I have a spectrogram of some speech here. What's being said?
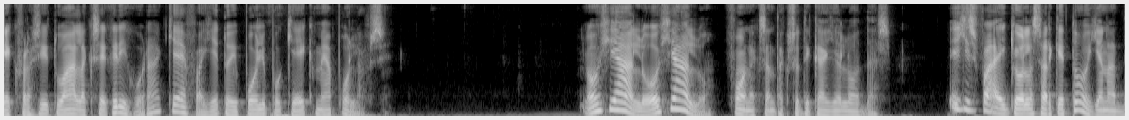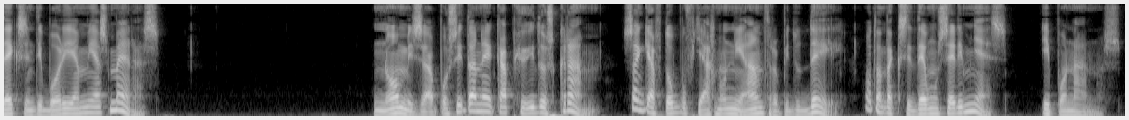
έκφρασή του άλλαξε γρήγορα και έφαγε το υπόλοιπο κέικ με απόλαυση. «Όχι άλλο, όχι άλλο», φώναξαν ταξωτικά γελώντας. Έχεις φάει κιόλας αρκετό για να αντέξεις την πορεία μιας μέρας. Νόμιζα πως ήταν κάποιο είδος κραμ, σαν και αυτό που φτιάχνουν οι άνθρωποι του Ντέιλ όταν ταξιδεύουν σε ρημιές, είπε ο Νάνος.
